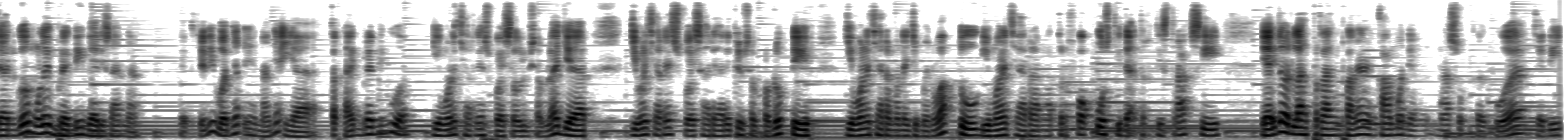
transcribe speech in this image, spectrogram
dan gue mulai branding dari sana gitu. jadi banyak yang nanya ya terkait branding gue gimana caranya supaya selalu bisa belajar? Gimana caranya supaya sehari-hari itu bisa produktif? Gimana cara manajemen waktu? Gimana cara ngatur fokus tidak terdistraksi? Ya itu adalah pertanyaan-pertanyaan yang common yang masuk ke gue jadi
